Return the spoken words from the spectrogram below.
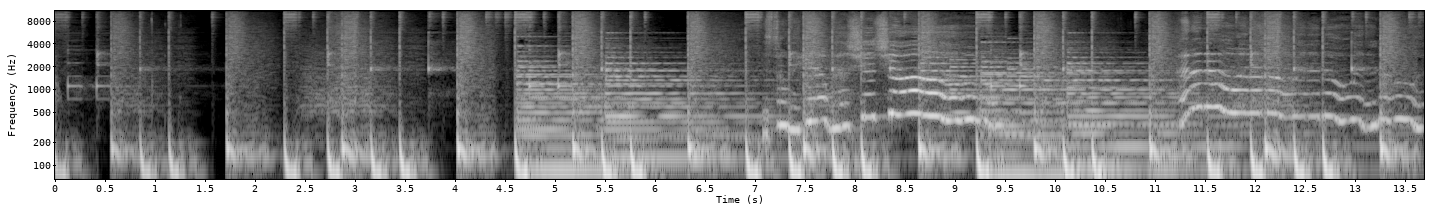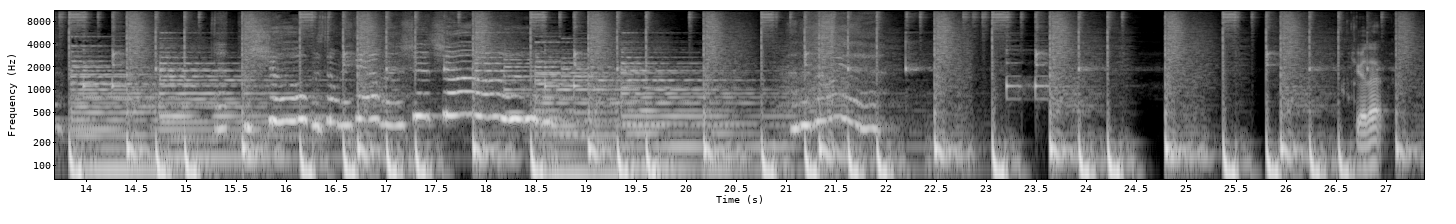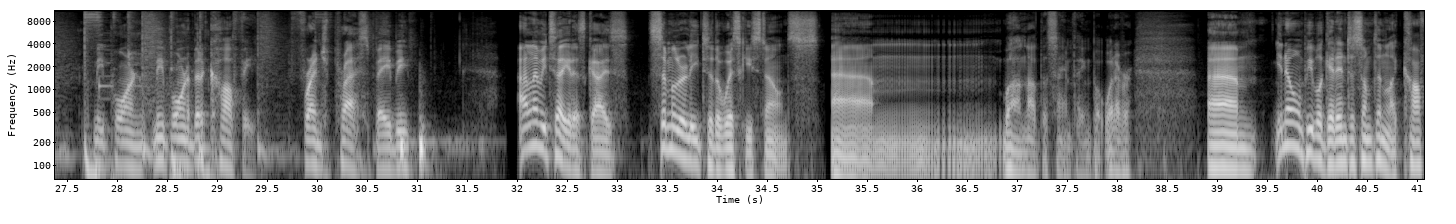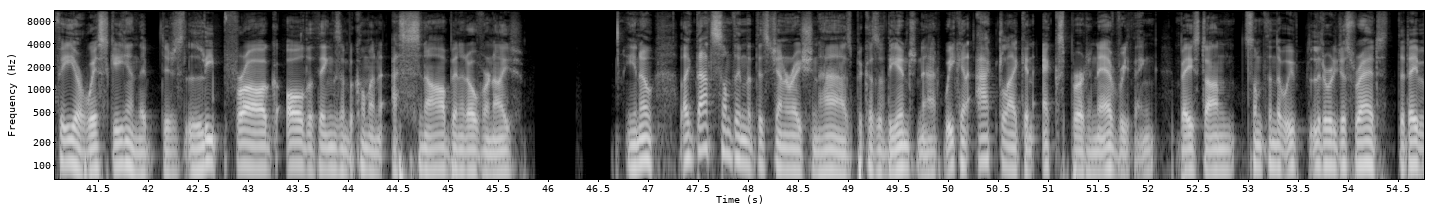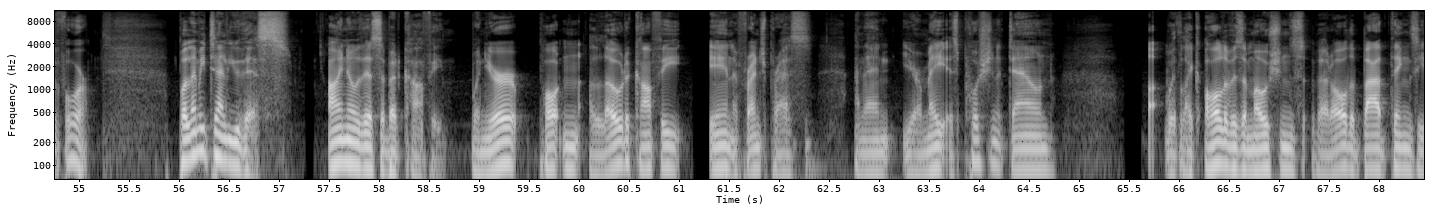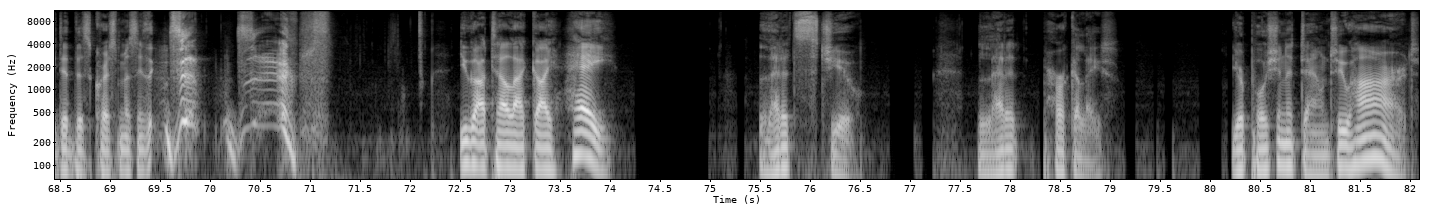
Hear that? Me pouring, me pouring a bit of coffee, French press, baby. And let me tell you this, guys. Similarly to the whiskey stones, um, well, not the same thing, but whatever. Um, you know when people get into something like coffee or whiskey, and they, they just leapfrog all the things and become an, a snob in it overnight. You know, like that's something that this generation has because of the internet. We can act like an expert in everything based on something that we've literally just read the day before. But let me tell you this I know this about coffee. When you're putting a load of coffee in a French press and then your mate is pushing it down uh, with like all of his emotions about all the bad things he did this Christmas, he's like, you gotta tell that guy, hey, let it stew, let it percolate. You're pushing it down too hard.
